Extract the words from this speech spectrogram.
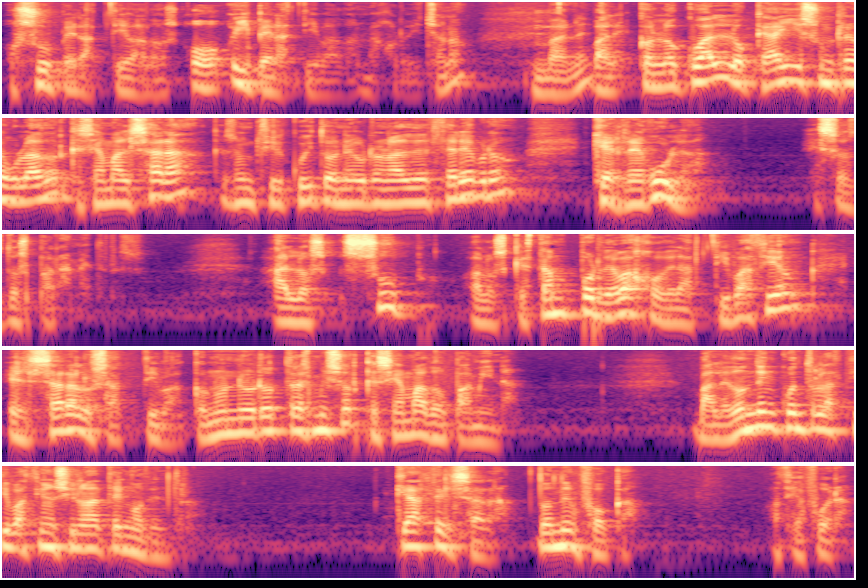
o superactivados, o hiperactivados, mejor dicho, ¿no? Vale. Vale, con lo cual lo que hay es un regulador que se llama el SARA, que es un circuito neuronal del cerebro, que regula esos dos parámetros. A los sub, a los que están por debajo de la activación, el SARA los activa con un neurotransmisor que se llama dopamina. Vale, ¿dónde encuentro la activación si no la tengo dentro? ¿Qué hace el SARA? ¿Dónde enfoca? Hacia afuera.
